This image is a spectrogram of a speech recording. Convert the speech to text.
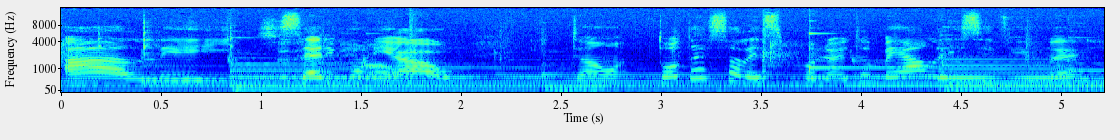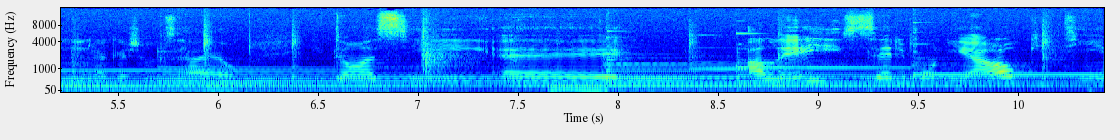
há a lei cerimonial. cerimonial Então, toda essa lei cerimonial e também a lei civil, né, para a questão de Israel. Então, assim, é, a lei cerimonial que tinha,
